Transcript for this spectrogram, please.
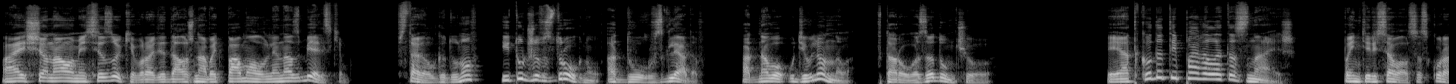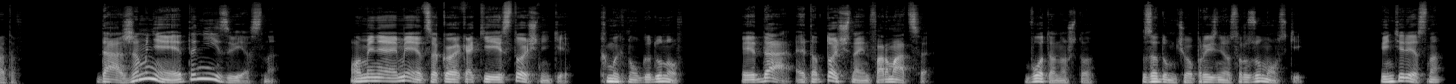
А еще Наоми Сизуки вроде должна быть помолвлена с Бельским, вставил Годунов и тут же вздрогнул от двух взглядов. Одного удивленного, второго задумчивого. «И откуда ты, Павел, это знаешь?» – поинтересовался Скуратов. «Даже мне это неизвестно». «У меня имеются кое-какие источники», – хмыкнул Годунов. «И да, это точная информация». «Вот оно что», – задумчиво произнес Разумовский. «Интересно».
